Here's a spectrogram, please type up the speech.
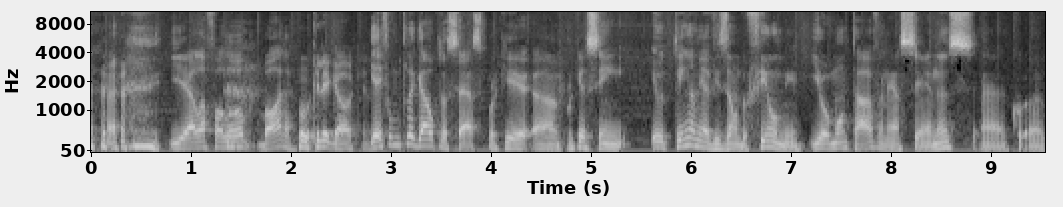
e ela falou: Bora. Pô, que legal, cara. E aí foi muito legal o processo, porque, ah, porque assim, eu tenho a minha visão do filme e eu montava né, as cenas ah, co-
